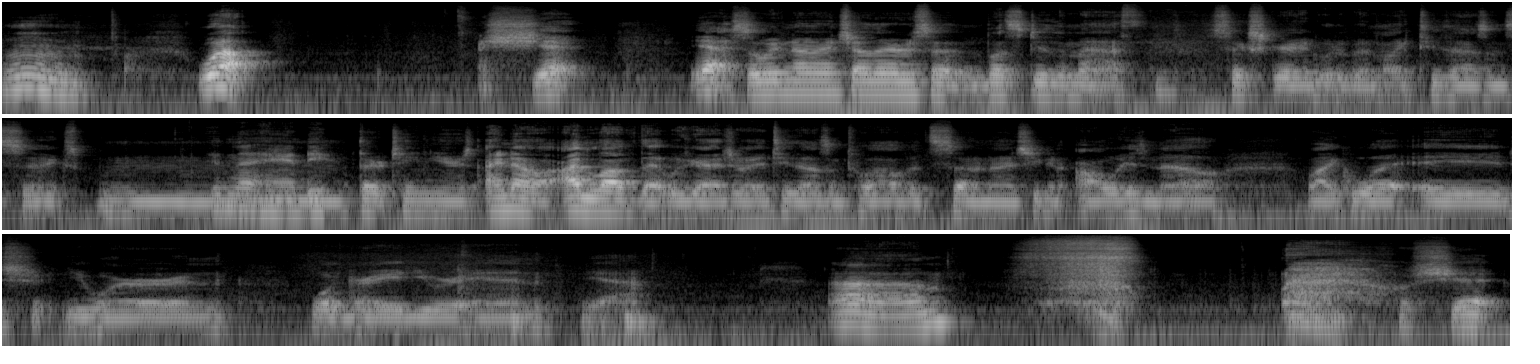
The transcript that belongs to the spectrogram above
Mm. Well, shit. Yeah, so we've known each other since, let's do the math. Sixth grade would have been like 2006. Mm, Isn't that handy? 13 years. I know. I love that we graduated 2012. It's so nice. You can always know like what age you were and what grade you were in. Yeah. Um. Well, shit.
